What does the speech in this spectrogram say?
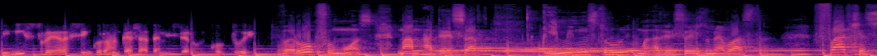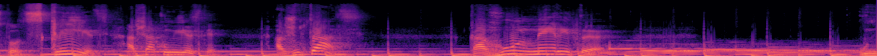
ministrul era singurul angajat al Ministerului Culturii. Vă rog frumos, m-am adresat prim-ministrului, mă adresez și dumneavoastră. Faceți tot, scrieți așa cum este. Ajutați! Cahul merită un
